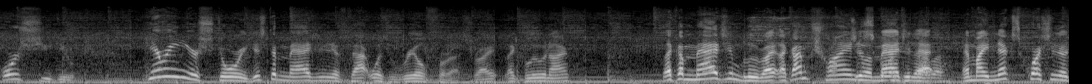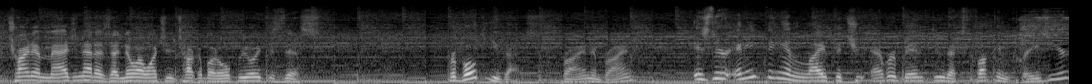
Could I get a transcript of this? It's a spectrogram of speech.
course you do. Hearing your story, just imagine if that was real for us, right? Like Blue and I. Like imagine Blue, right? Like I'm trying Just to imagine through that, that. And my next question of trying to imagine that, as I know I want you to talk about opioids, is this. For both of you guys, Brian and Brian, is there anything in life that you've ever been through that's fucking crazier?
